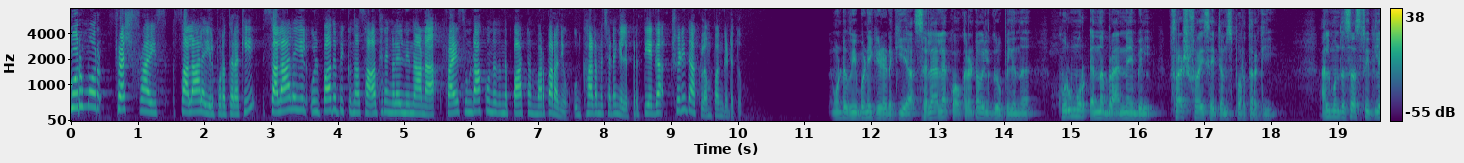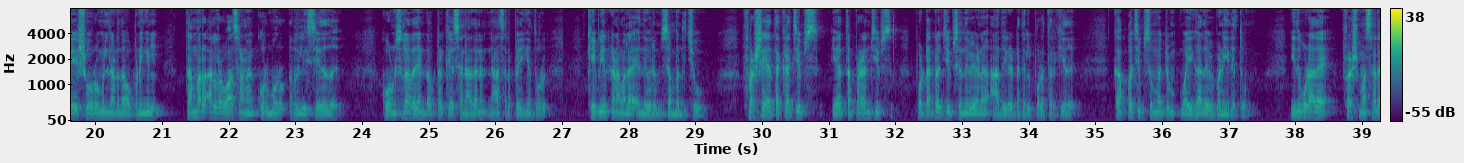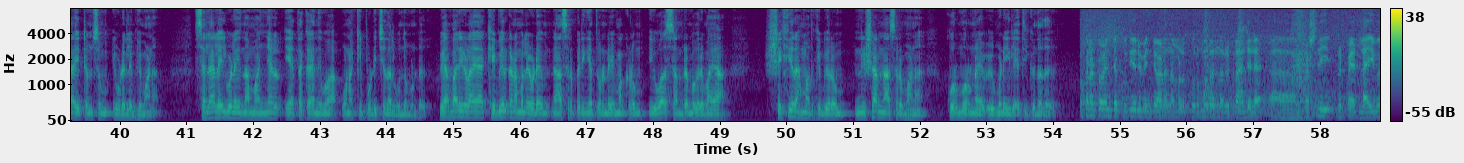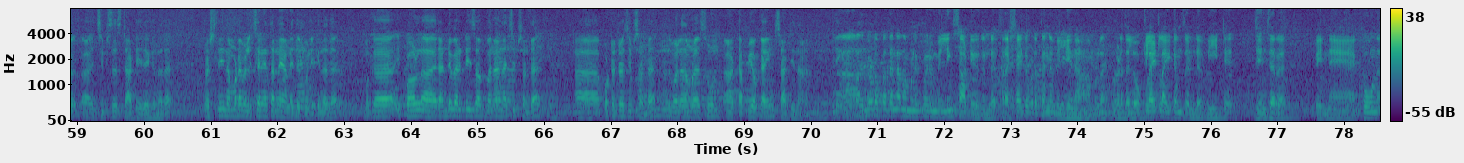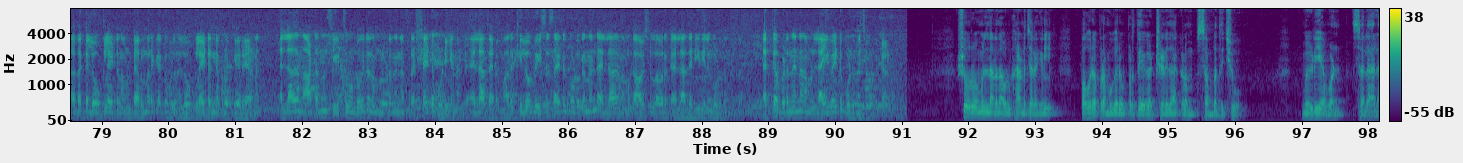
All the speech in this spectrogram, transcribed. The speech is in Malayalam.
കുർമുർ ഫ്രഷ് ഫ്രൈസ് സലാലയിൽ പുറത്തിറക്കി. സലാലയിൽ ഉൽപ്പാദിപ്പിക്കുന്ന സാധനങ്ങളിൽ നിന്നാണ് ഫ്രൈസ് ഉണ്ടാക്കുന്നതെന്ന് പാർട്ണർമാർ പറഞ്ഞു. ഉദ്ഘാടന ചടങ്ങിൽ പ്രത്യേക ക്ഷണിതാക്കളും പങ്കെടുത്തു. കൊണ്ട് വിപണി കീഴടക്കിയ സലാല കോക്കനട്ട് ഓയിൽ ഗ്രൂപ്പിൽ നിന്ന് കുർമുർ എന്ന ബ്രാൻഡ് നെയിമിൽ ഫ്രഷ് ഫ്രൈസ് ഐറ്റംസ് പുറത്തിറക്കി. അൽമുന്തസ സ്ട്രീറ്റിലെ ഷോറൂമിൽ നടന്ന ഓപ്പണിംഗിൽ തമർ അൽ റവാസാണ് കുർമുർ റിലീസ് ചെയ്തത്. Consular agent doctor K Sanathanan Nasar Peringathur Kabeer Kanamala എന്നിവരും സംബന്ധിച്ചു. ഫ്രഷ് ഏത്തക്ക ചിപ്സ് ഏത്തപ്പഴം ചിപ്സ് പൊട്ടാറ്റോ ചിപ്സ് എന്നിവയാണ് ആദ്യഘട്ടത്തിൽ പുറത്തിറക്കിയത്. കപ്പ ചിപ്സും മറ്റും വൈകാതെ വിപണിയിലെത്തും. ഇതുകൂടാതെ ഫ്രഷ് മസാല ഐറ്റംസും ഇവിടെ ലഭ്യമാണ്. സലാലയിൽ വിളയുന്ന മഞ്ഞൾ ഏത്തക്ക എന്നിവ ഉണക്കി പൊടിച്ച് നൽകുന്നുമുണ്ട്. വ്യാപാരികളായ കബീർ കണമലയുടെയും നാസർ പെരിങ്ങത്തൂറിന്റെയും മക്കളും യുവ സംരംഭകരുമായ ഷഹീർ അഹമ്മദ് കബീറും നിഷാം നാസറുമാണ് കുർമുറിനെ വിപണിയിൽ എത്തിക്കുന്നത്. കോക്കനട്ട് ഓയിലിന്റെ പുതിയൊരു വിൻഡോ ആണ് നമ്മൾ കുർമുർ എന്നൊരു ബ്രാൻഡിൽ freshly prepared live chips start ചെയ്തേക്കുന്നത്. ഫ്രഷ്ലി നമ്മുടെ വെളിച്ചെണ്ണയിൽ തന്നെയാണ് ഇത് പൊരിക്കുന്നത്. നമുക്ക് ഇപ്പോൾ രണ്ട് വെറൈറ്റീസ് ഓഫ് ബനാന ചിപ്സ് ഉണ്ട് പൊട്ടറ്റോ ചിപ്സ് ഉണ്ട്. അതുപോലെ നമ്മൾ സൂൺ ടപ്പിയോക്കയും സ്റ്റാർട്ട് ചെയ്യുന്നതാണ്. അതിനോടൊപ്പം തന്നെ നമ്മളിപ്പോൾ ഒരു മില്ലിംഗ് സ്റ്റാർട്ട് ചെയ്തിട്ടുണ്ട്. ഫ്രഷ് ആയിട്ട് ഇവിടെ തന്നെ മില്ല് ചെയ്യുന്നതാണ് നമ്മൾ ഇവിടുത്തെ ലോക്കലായിട്ടുള്ള ഐറ്റംസ് ഉണ്ട്. വീറ്റ് ജിഞ്ചർ പിന്നെ കൂൺ അതൊക്കെ ലോക്കലായിട്ട് നമ്മൾ ടെർമറിക് ഒക്കെ ഇവിടുന്ന് ലോക്കലായിട്ട് തന്നെ പ്രൊക്യൂർ ചെയ്യാണ്. അല്ലാതെ നാട്ടിൽ നിന്ന് സീഡ്സ് കൊണ്ടുപോയിട്ട് നമ്മൾ ഇവിടെ തന്നെ ഫ്രഷ് ആയിട്ട് പൊടിക്കുന്നുണ്ട്. എല്ലാ തരം അത് കിലോ ബേസിസ് ആയിട്ട് കൊടുക്കുന്നുണ്ട്. അല്ലാതെ നമുക്ക് ആവശ്യമുള്ളവർക്ക് അല്ലാത്ത രീതിയിലും കൊടുക്കുന്നുണ്ട്. ഒക്കെ ഇവിടെ തന്നെ നമ്മൾ ലൈവായിട്ട് പൊടിപ്പിച്ച് കൊടുക്കുകയാണ്. ഷോറൂമിൽ നടന്ന ഉദ്ഘാടന ചടങ്ങിൽ പൗരപ്രമുഖരും പ്രത്യേക ക്ഷണിതാക്കളും സംബന്ധിച്ചു. Media one Salalah.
